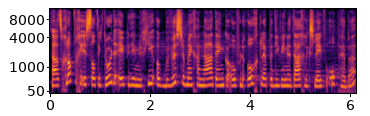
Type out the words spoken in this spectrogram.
Nou, het grappige is dat ik door de epidemiologie ook bewuster ben gaan nadenken over de oogkleppen die we in het dagelijks leven op hebben.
